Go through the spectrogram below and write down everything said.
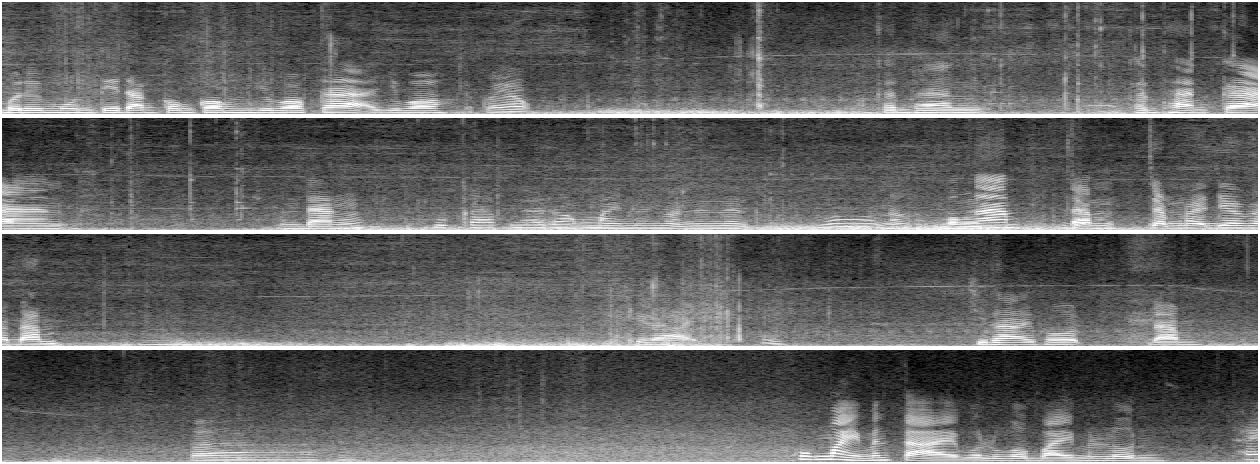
บ่ได้หมุนตีดังก้องๆอยู่บ่กล้าอยู่บ่แล้วกันทานกันทานกล้านั่นมันดังบ่กล้าปานใดดอกไม้นั่นๆนั่นโอ้เนาะบ่งามๆดำจำจำหน่อยเดียวก็ดอืมำกี่ได้สิได้โพดดำ ว้าพวกใหม่มันตายบ่รู้ว่าใบมันหล่นใช่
